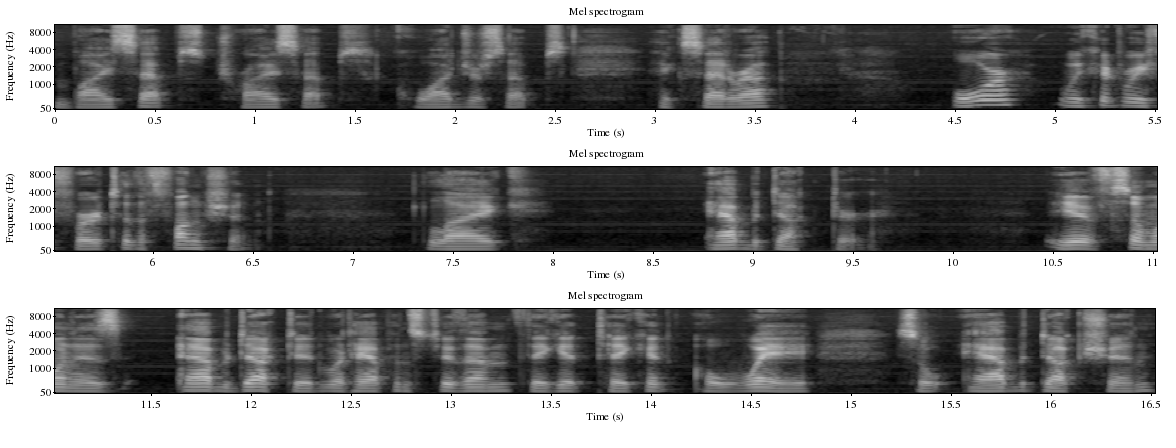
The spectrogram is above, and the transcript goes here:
biceps, triceps, quadriceps, etc., or we could refer to the function, like abductor. If someone is abducted, what happens to them? They get taken away. So abduction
